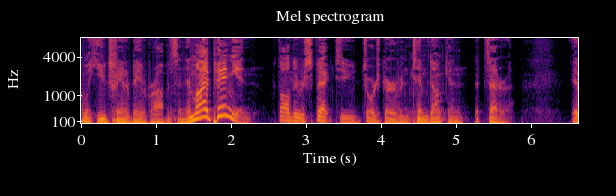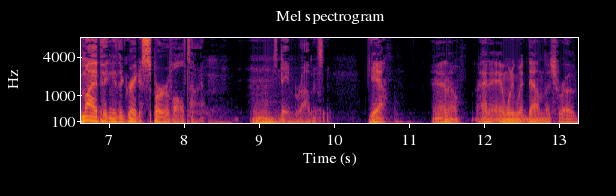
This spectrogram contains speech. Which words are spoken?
I'm a huge fan of David Robinson. In my opinion, with all due respect to George Gervin, Tim Duncan, etc., in my opinion, the greatest spur of all time. It's David Robinson. Yeah, I know. And, and we went down this road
